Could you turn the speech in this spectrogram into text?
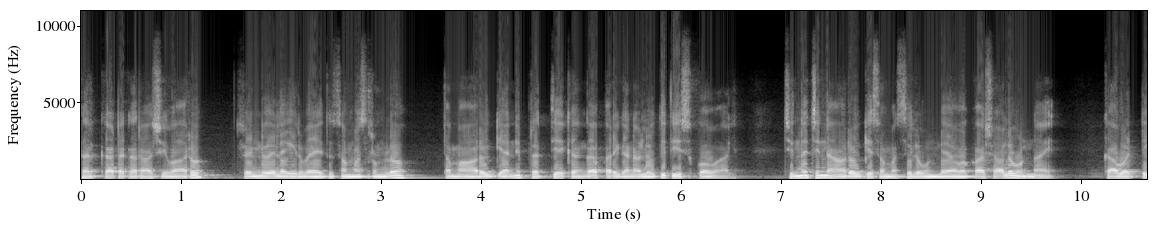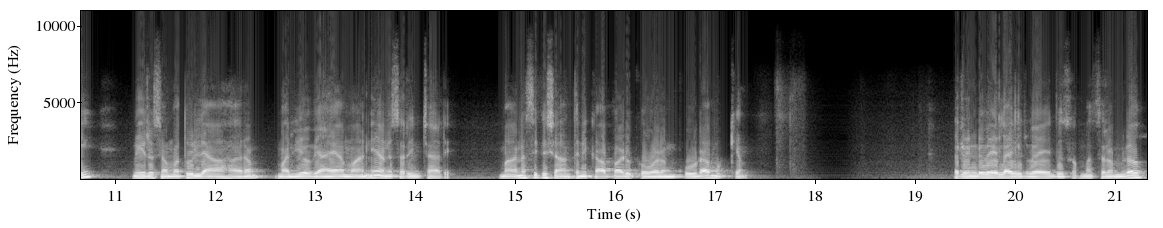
కర్కాటక రాశి వారు రెండు వేల ఇరవై ఐదు సంవత్సరంలో తమ ఆరోగ్యాన్ని ప్రత్యేకంగా పరిగణలోకి తీసుకోవాలి. చిన్న చిన్న ఆరోగ్య సమస్యలు ఉండే అవకాశాలు ఉన్నాయి. కాబట్టి మీరు సమతుల్య ఆహారం మరియు వ్యాయామాన్ని అనుసరించాలి. మానసిక శాంతిని కాపాడుకోవడం కూడా ముఖ్యం. రెండు వేల ఇరవై ఐదు సంవత్సరంలో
